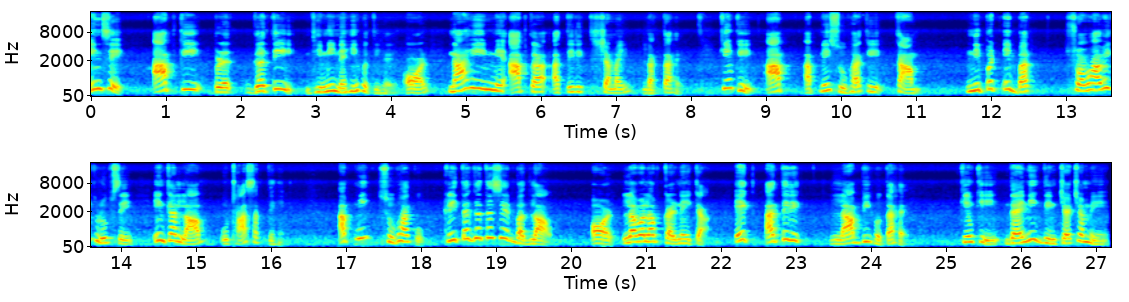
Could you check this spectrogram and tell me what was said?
इनसे आपकी प्रगति धीमी नहीं होती है और ना ही इनमें आपका अतिरिक्त समय लगता है, क्योंकि आप अपने सुबह के काम निपटने वक्त स्वाभाविक रूप से इनका लाभ उठा सकते हैं। अपनी सुबह को कृतज्ञता से बदलाव और लेवल करने का एक अतिरिक्त लाभ भी होता है, क्योंकि दैनिक दिनचर्या में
